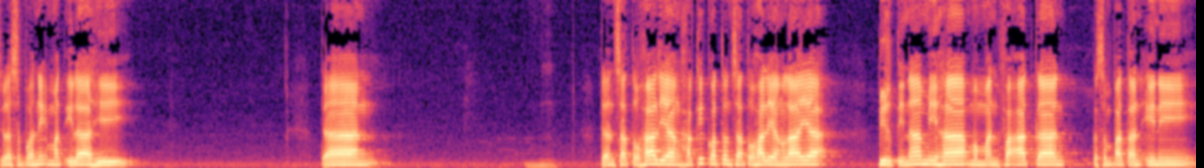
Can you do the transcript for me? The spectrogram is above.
Adalah sebuah nikmat ilahi. Dan dan satu hal yang hakikatun satu hal yang layak birtinamiha memanfaatkan kesempatan ini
